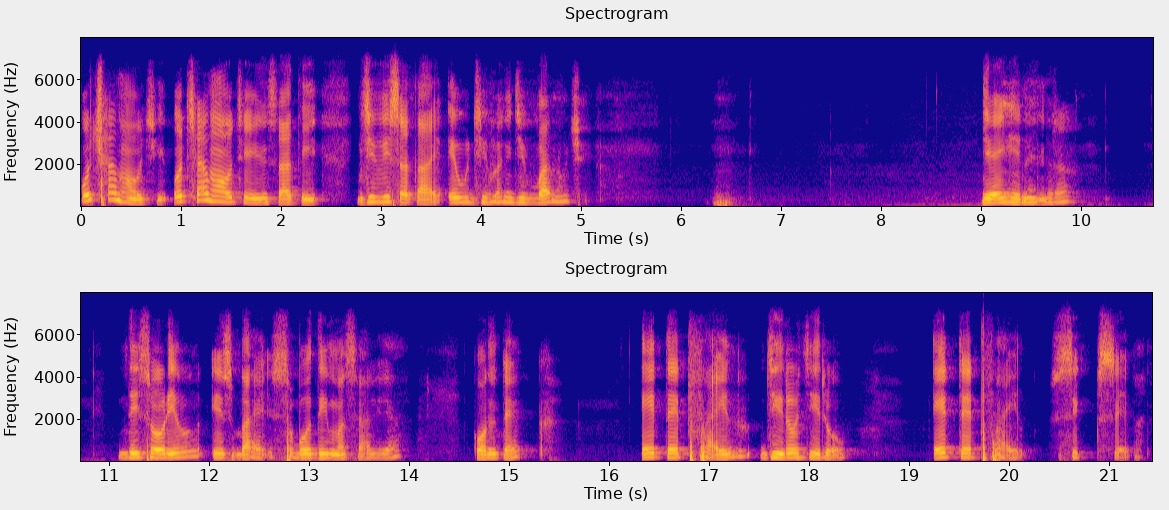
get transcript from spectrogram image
ઓછામાં ઓછી ઓછામાં ઓછી હિંસાથી જીવી શકાય એવું જીવન જીવવાનું છે. જય હિનેન્દ્ર. This audio by Subodhi Masaliya. contact 885 00 885 67.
